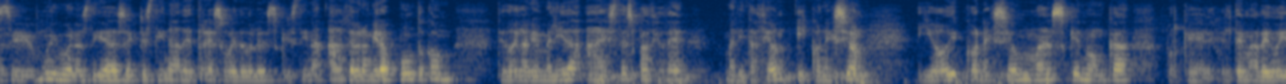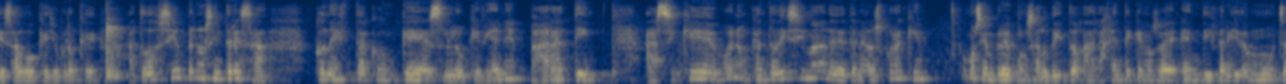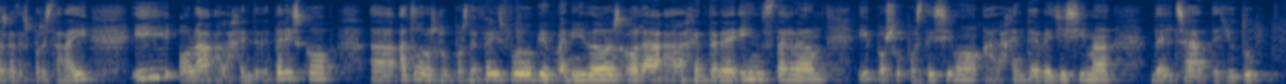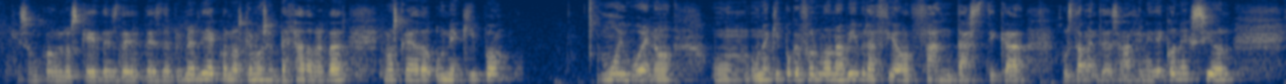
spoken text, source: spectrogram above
sí. Muy buenos días, soy Cristina de 3W, cristinacebronguirao.com. Te doy la bienvenida a este espacio de meditación y conexión. Y hoy conexión más que nunca, porque el tema de hoy es algo que yo creo que a todos siempre nos interesa. Conecta con qué es lo que viene para ti. Así que, bueno, encantadísima de teneros por aquí como siempre, un saludito a la gente que nos ve en diferido, muchas gracias por estar ahí. Y hola a la gente de Periscope, a todos los grupos de Facebook, bienvenidos. Hola a la gente de Instagram y por supuestísimo a la gente bellísima del chat de YouTube que son con los que desde, desde el primer día con los que hemos empezado, ¿verdad? Hemos creado un equipo muy bueno, un, un, equipo que forma una vibración fantástica justamente de sanación y de conexión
